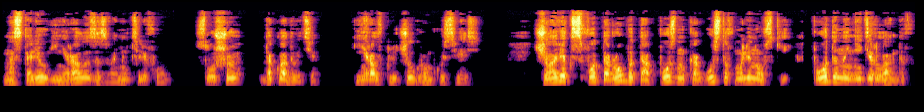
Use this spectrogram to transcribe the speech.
На столе у генерала зазвонил телефон. «Слушаю. Докладывайте». Генерал включил громкую связь. Человек с фоторобота опознан как Густав Малиновский, поданный Нидерландов.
